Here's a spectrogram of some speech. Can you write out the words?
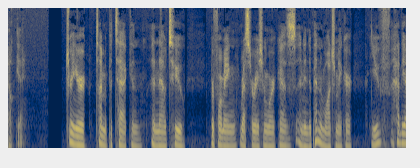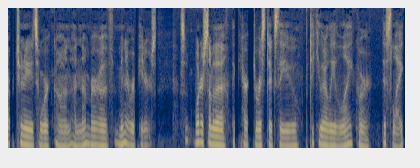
okay. During your time at Patek and and now too, performing restoration work as an independent watchmaker, you've had the opportunity to work on a number of minute repeaters. So, what are some of the, the characteristics that you particularly like or dislike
